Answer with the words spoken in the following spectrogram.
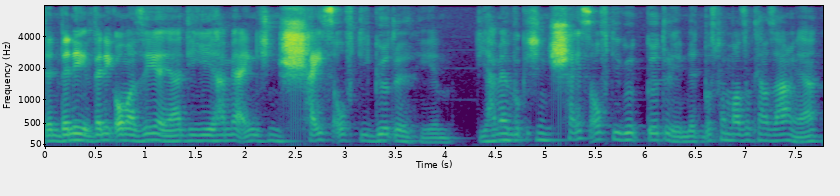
Denn wenn ich, wenn ich auch mal sehe, ja, die haben ja eigentlich einen Scheiß auf die Gürtel heben. Die haben ja wirklich einen Scheiß auf die Gürtel heben, das muss man mal so klar sagen, ja.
